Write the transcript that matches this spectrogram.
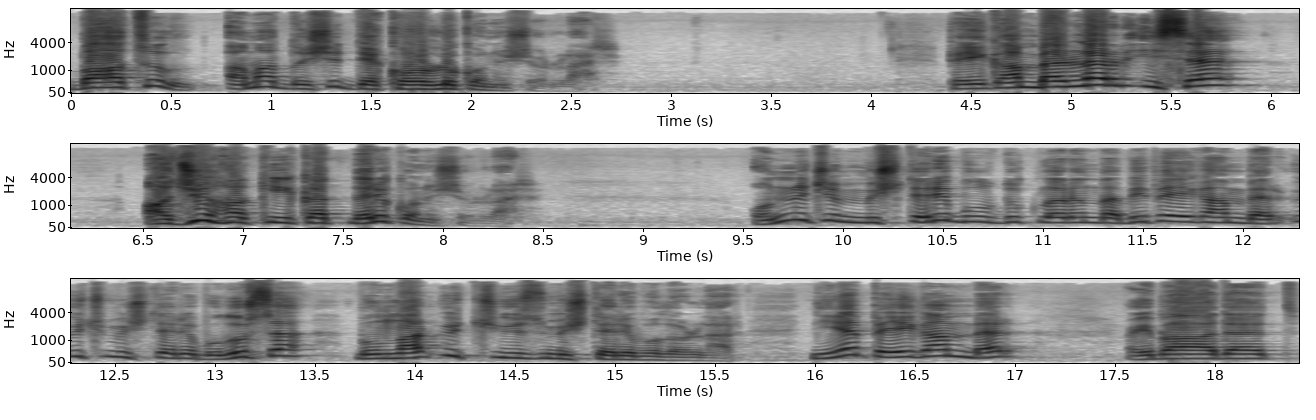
batıl ama dışı dekorlu konuşurlar. Peygamberler ise acı hakikatleri konuşurlar. Onun için müşteri bulduklarında bir peygamber üç müşteri bulursa bunlar 300 müşteri bulurlar. Niye peygamber ibadet,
